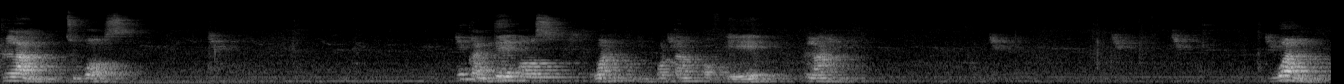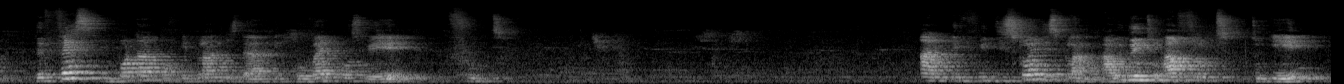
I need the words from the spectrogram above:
plan to us. Who can tell us one important of a plan? One, the first importance of a plant is that it provides us with fruit. And if we destroy this plant, are we going to have fruit to eat?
